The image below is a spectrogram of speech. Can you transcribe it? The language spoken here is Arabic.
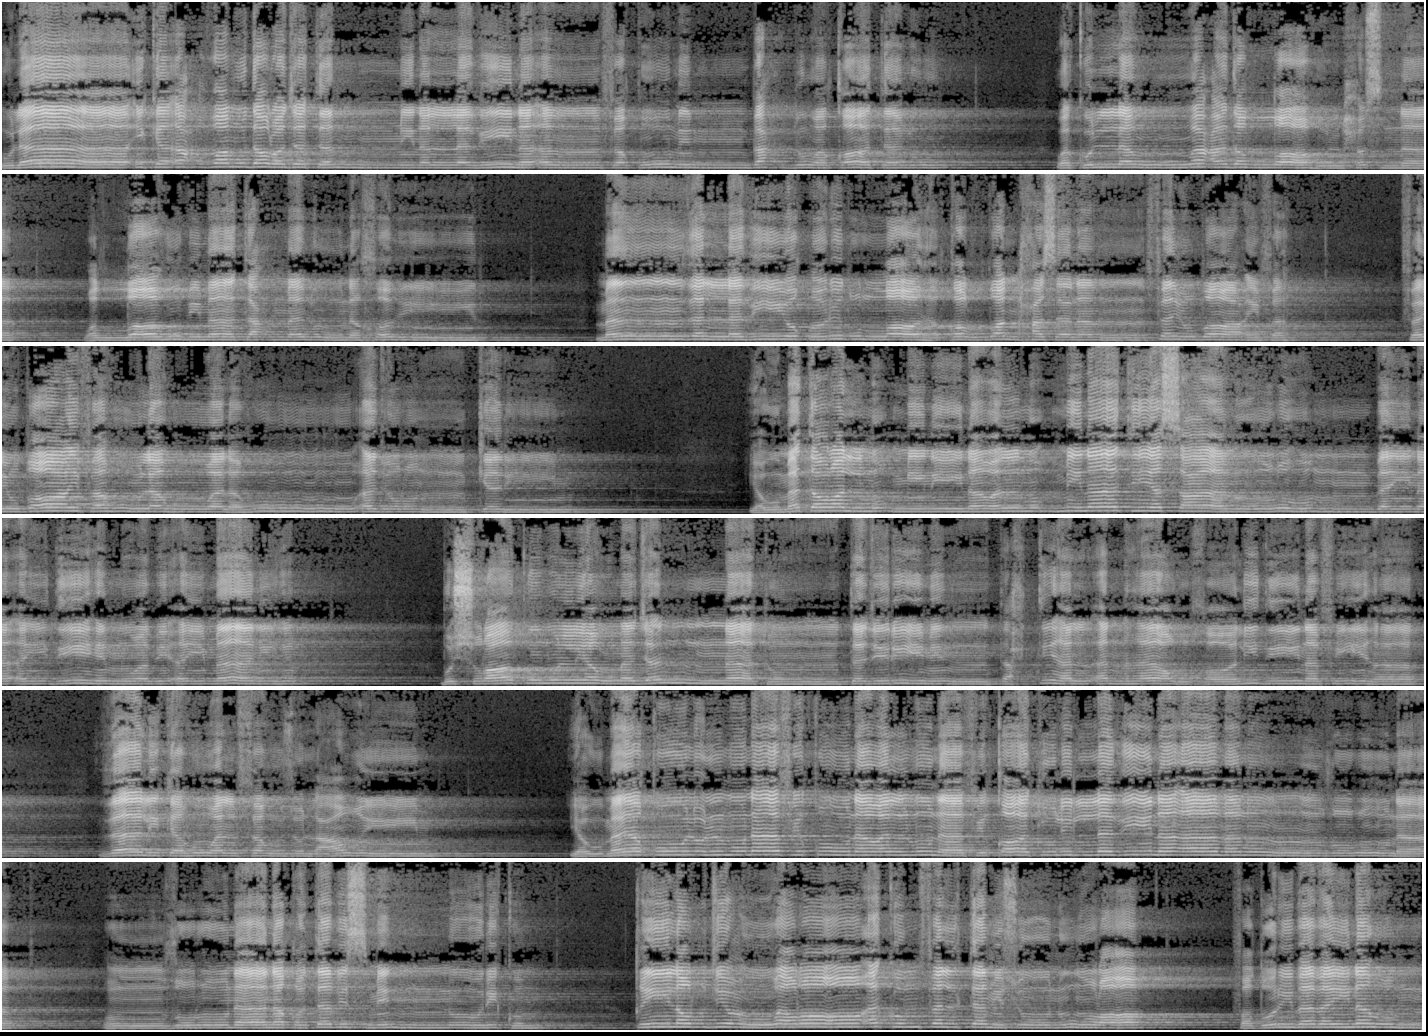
أولئك أعظم درجة من الذين أنفقوا من بعد وقاتلوا وكلا وعد الله الحسنى والله بما تعملون خبير. من ذا الذي يقرض الله قرضا حسنا فيضاعفه فيضاعفه له وله أجر كريم. يوم ترى المؤمنين والمؤمنات يسعى نورهم بين أيديهم وبأيمانهم. بشراكم اليوم جنات تجري من تحتها الأنهار خالدين فيها. ذلك هو الفوز العظيم. يوم يقول المنافقون والمنافقات للذين آمنوا انظرونا انظرونا نقتبس من نوركم. قيل ارجعوا وراءكم فالتمسوا نورا فضرب بينهم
